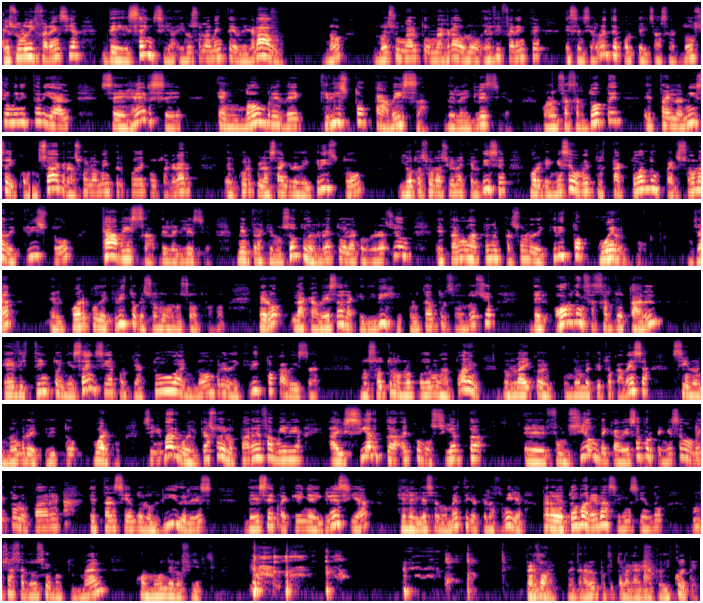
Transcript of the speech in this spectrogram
Es una diferencia de esencia y no solamente de grado, ¿no? No es un alto más grado, no, es diferente esencialmente porque el sacerdocio ministerial se ejerce en nombre de Cristo cabeza de la iglesia. Cuando el sacerdote está en la misa y consagra, solamente él puede consagrar el cuerpo y la sangre de Cristo y otras oraciones que él dice, porque en ese momento está actuando en persona de Cristo, cabeza de la iglesia, mientras que nosotros, el resto de la congregación, estamos actuando en persona de Cristo, cuerpo, ¿ya? El cuerpo de Cristo que somos nosotros, ¿no? Pero la cabeza es la que dirige, por lo tanto, el sacerdocio del orden sacerdotal es distinto en esencia porque actúa en nombre de Cristo cabeza nosotros no podemos actuar en los laicos en, nombre de Cristo cabeza, sino en nombre de Cristo cuerpo. Sin embargo, en el caso de los padres de familia, hay cierta, hay como cierta eh, función de cabeza, porque en ese momento los padres están siendo los líderes de esa pequeña iglesia, que es la iglesia doméstica, que es la familia. Pero de todas maneras siguen siendo un sacerdocio bautismal común de los fieles. Perdón, me trabé un poquito la garganta, disculpen.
